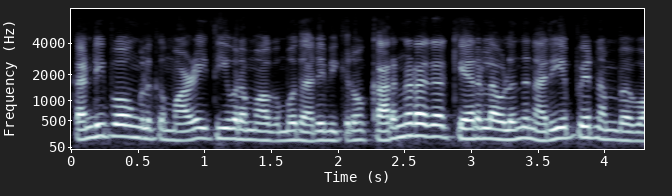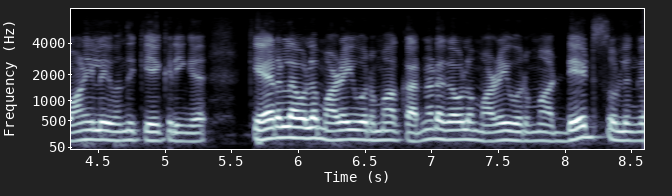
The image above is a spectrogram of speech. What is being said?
கண்டிப்பா உங்களுக்கு மழை தீவிரமாகும் போது அறிவிக்கிறோம். கர்நாடகா, கேரளாவிலருந்து நிறைய பேர் நம்ம வானிலை வந்து கேட்குறீங்க கேரளாவில் மழை வருமா? கர்நாடகாவில் மழை வருமா? டேட் சொல்லுங்க.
